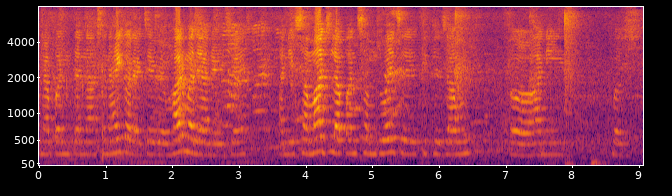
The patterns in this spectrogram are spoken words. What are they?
आणि आपण त्यांना असं नाही करायचे व्यवहारमध्ये आणायचे. आणि समाजला पण समजवायचे तिथे जाऊन. आणि बस.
